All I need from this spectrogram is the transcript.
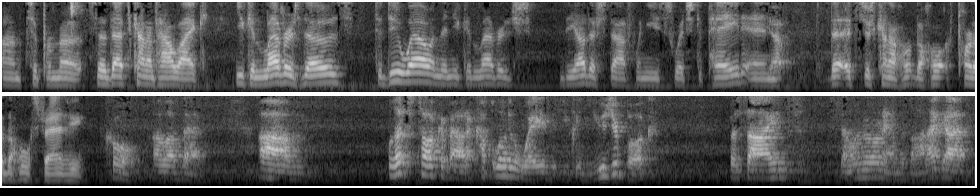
um, to promote. So that's kind of how like you can leverage those to do well, and then you can leverage the other stuff when you switch to paid, and Yep. that it's just kind of the whole part of the whole strategy. Cool. I love that. Um, let's talk about a couple other ways that you can use your book besides selling it on Amazon. I got,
